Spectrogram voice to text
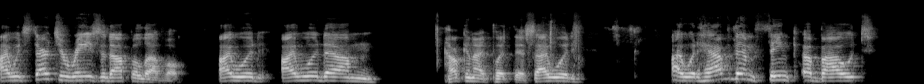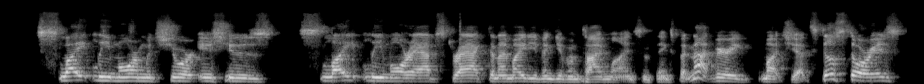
I would start to raise it up a level. I would, I would, um, how can I put this? I would, I would have them think about slightly more mature issues, slightly more abstract, and I might even give them timelines and things, but not very much yet. Still stories,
